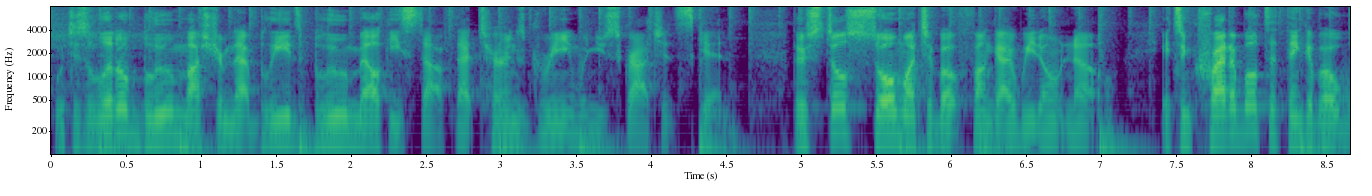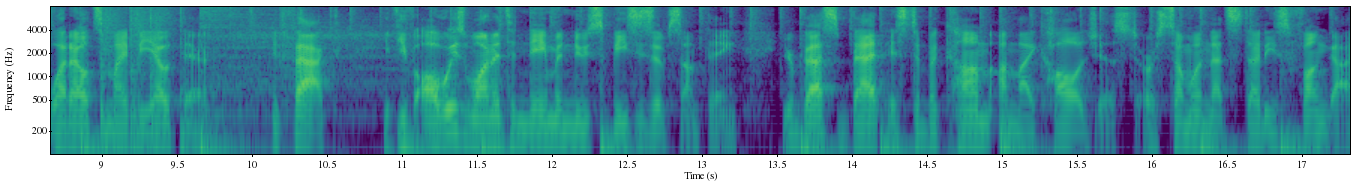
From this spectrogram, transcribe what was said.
which is a little blue mushroom that bleeds blue milky stuff that turns green when you scratch its skin. There's still so much about fungi we don't know. It's incredible to think about what else might be out there. In fact, if you've always wanted to name a new species of something, your best bet is to become a mycologist or someone that studies fungi.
